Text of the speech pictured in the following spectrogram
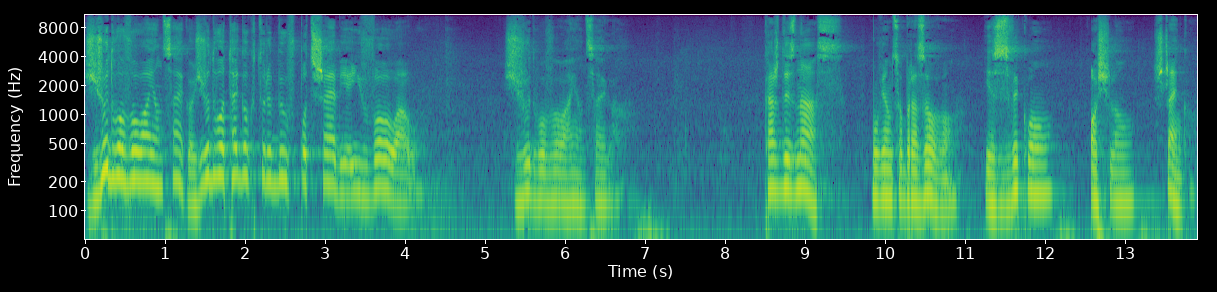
Źródło wołającego, źródło tego, który był w potrzebie i wołał. Źródło wołającego. Każdy z nas, mówiąc obrazowo, jest zwykłą oślą szczęką.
